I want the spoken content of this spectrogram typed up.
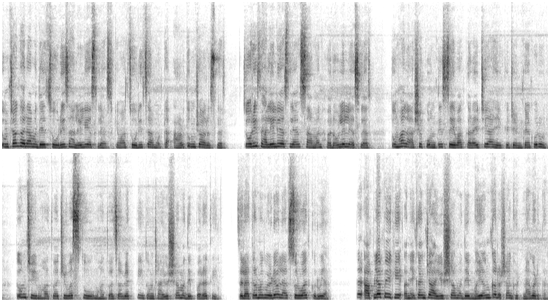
तुमच्या घरामध्ये चोरी झालेली असल्यास किंवा चोरीचा मोठा आळ तुमच्यावर असल्यास चोरी झालेली असल्यास सामान हरवलेले असल्यास तुम्हाला अशी कोणती सेवा करायची आहे की जेणेकरून तुमची महत्त्वाची वस्तू महत्त्वाचा व्यक्ती तुमच्या आयुष्यामध्ये परत येईल. चला तर मग व्हिडिओला सुरुवात करूया. तर आपल्यापैकी अनेकांच्या आयुष्यामध्ये भयंकर अशा घटना घडतात.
